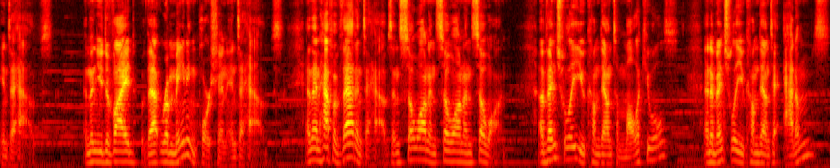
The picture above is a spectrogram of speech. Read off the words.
into halves and then you divide that remaining portion into halves, and then half of that into halves, and so on and so on and so on. Eventually you come down to molecules, and eventually you come down to atoms,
